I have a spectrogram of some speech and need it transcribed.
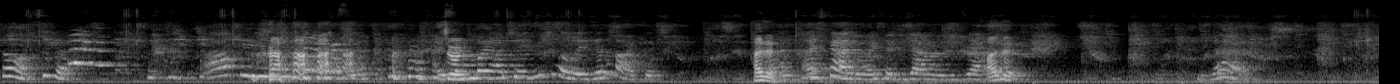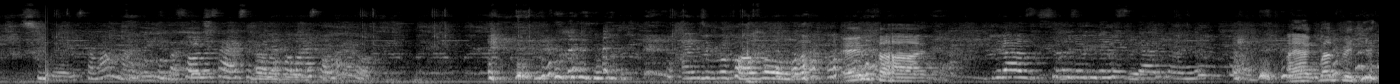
Tamam, süper. Aferin. E, Çok- Sen bayağı çözmüşsün olayı canım artık. Hadi. Aşk kalbi başaracağım diyeceğim. Hadi. Güzel. Şimdi tamam mı anneciğim? Sonra tersi Öyle böyle halay falan yok. fazla oldu. Enfal. Biraz söyleyebilirsin. Ayaklar peki?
